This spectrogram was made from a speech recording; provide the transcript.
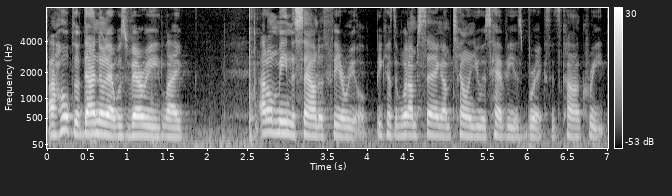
I hope that I know that was very like. I don't mean to sound ethereal because what I'm saying, I'm telling you, is heavy as bricks. It's concrete.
